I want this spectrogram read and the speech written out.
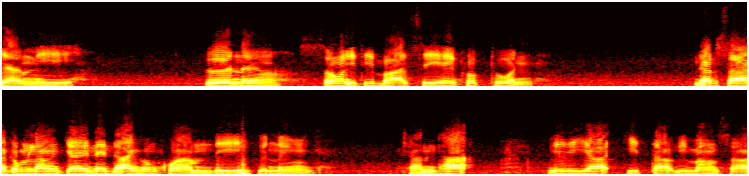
อย่างนี้ คือหนึ่งทรงอิทธิบาทสีให้ครบถ้วน รักษากำลังใจในด้านของความดีคือหนึ่งฉันทะวิริยะจิตตวิมังสา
